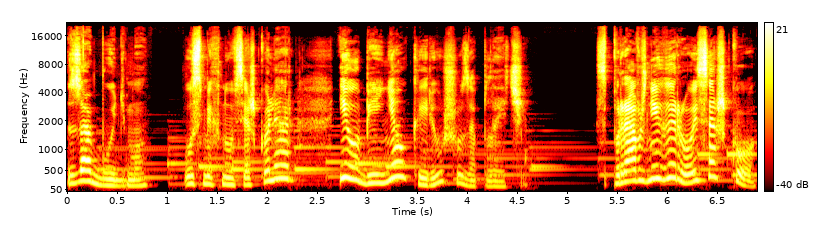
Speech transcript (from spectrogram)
Забудьмо. усміхнувся школяр і обійняв Кирюшу за плечі. Справжній герой Сашко,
